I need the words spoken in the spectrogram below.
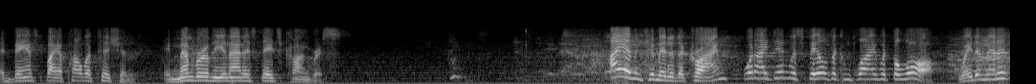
Advanced by a politician, a member of the United States Congress. I haven't committed a crime. What I did was fail to comply with the law. Wait a minute.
